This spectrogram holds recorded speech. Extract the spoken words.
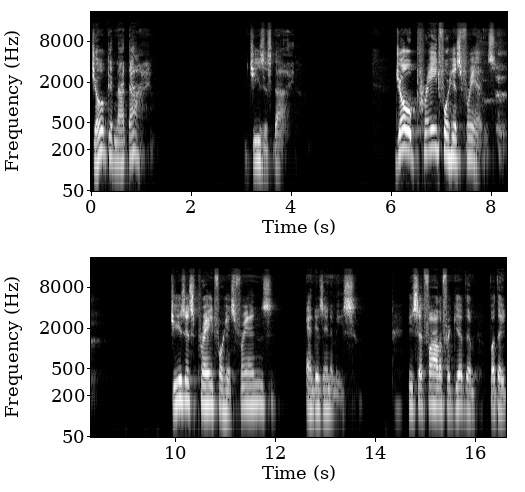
Job did not die, Jesus died. Job prayed for his friends. Jesus prayed for his friends and his enemies. He said, Father, forgive them, for they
